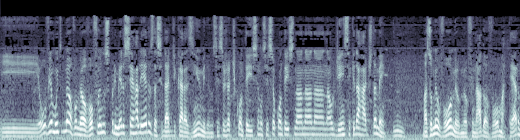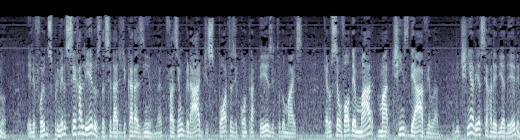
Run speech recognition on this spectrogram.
E eu ouvia muito do meu avô. Meu avô foi um dos primeiros serralheiros da cidade de Carazinho, Emílio. Não sei se eu já te contei isso, não sei se eu contei isso na, na, na- na audiência aqui da rádio também. Mas o meu avô, meu, meu finado avô materno, ele foi um dos primeiros serralheiros da cidade de Carazinho, né? Faziam grades, portas de contrapeso e tudo mais. Que era o seu Valdemar Martins de Ávila. Ele tinha ali a serralheria dele,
